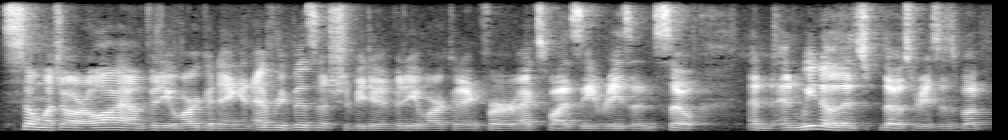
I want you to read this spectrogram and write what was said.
so much ROI on video marketing, and every business should be doing video marketing for X, Y, Z reasons. So, and and we know those those reasons, but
